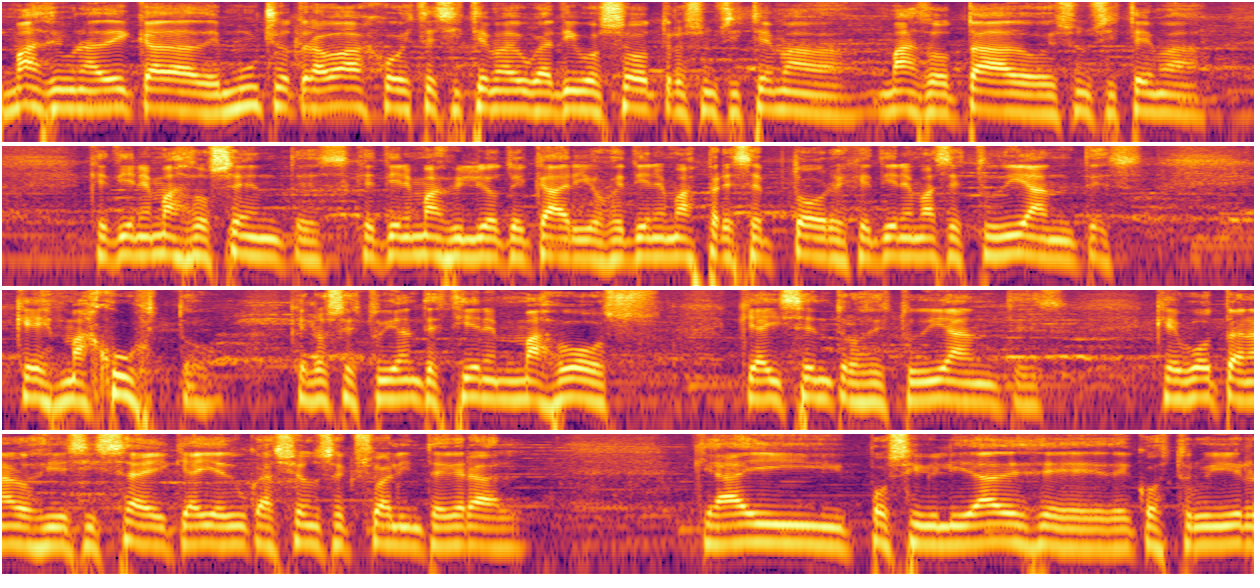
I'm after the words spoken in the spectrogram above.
más de una década de mucho trabajo, este sistema educativo es otro, es un sistema más dotado, es un sistema que tiene más docentes, que tiene más bibliotecarios, que tiene más preceptores, que tiene más estudiantes, que es más justo, que los estudiantes tienen más voz, que hay centros de estudiantes, que votan a los 16, que hay educación sexual integral, que hay posibilidades de, construir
